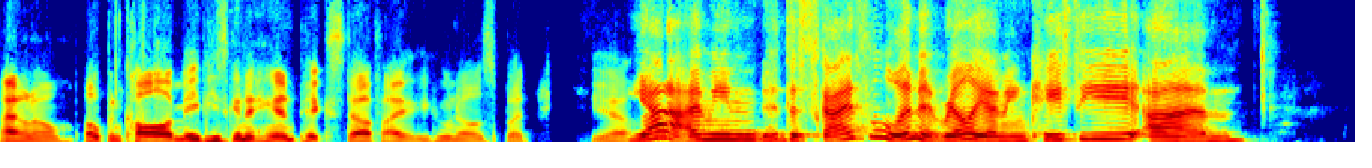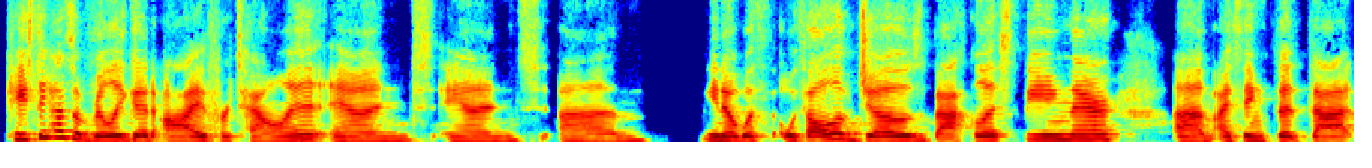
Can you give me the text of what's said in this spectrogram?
I don't know, open call, or maybe he's going to handpick stuff. I who knows, but yeah, yeah. I mean, the sky's the limit, really. I mean, Kasey, um, Kasey has a really good eye for talent, and and um, you know, with with all of Joe's backlist being there, um, I think that that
